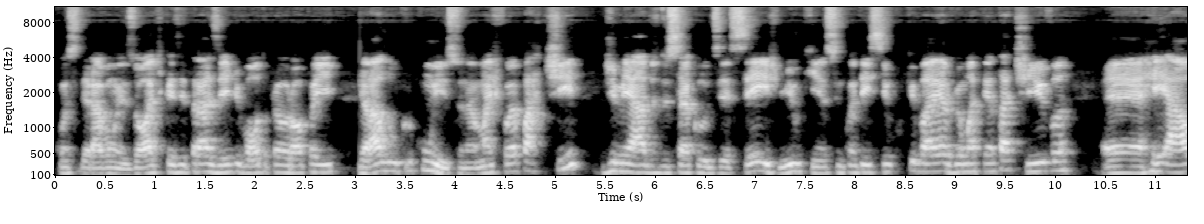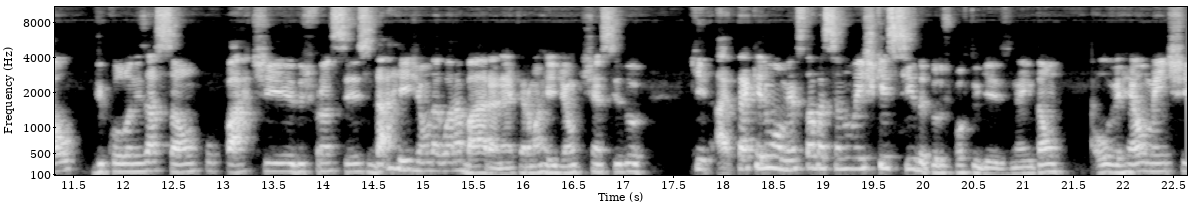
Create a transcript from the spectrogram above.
consideravam exóticas e trazer de volta para a Europa e gerar lucro com isso. Né? Mas foi a partir de meados do século XVI, 1555, que vai haver uma tentativa é, real de colonização por parte dos franceses da região da Guanabara, né? que era uma região que tinha sido que até aquele momento estava sendo esquecida pelos portugueses, né? Então houve realmente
